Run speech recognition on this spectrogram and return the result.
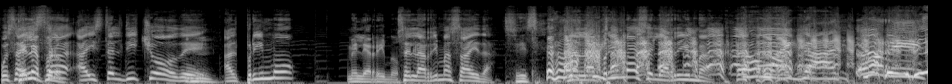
pues ahí Teléfono. está, ahí está el dicho de al primo Me le arrimo. se le arrima Zaida. Sí, sí. A la prima se le arrima. Oh my God. Morris,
